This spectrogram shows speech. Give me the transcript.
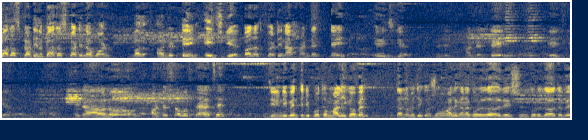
Bajaj Platina Bajaj Platina one hundred ten H gear Bajaj Platina hundred ten H gear hundred ten H gear এটা হলো অনটেস্ট অবস্থায় আছে। যিনি নেবেন, তিনি প্রথম মালিক হবেন। তার নামে যে কোনো সময় মালিকানা করে দেওয়া রেজিস্ট্রেশন করে দেওয়া যাবে।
